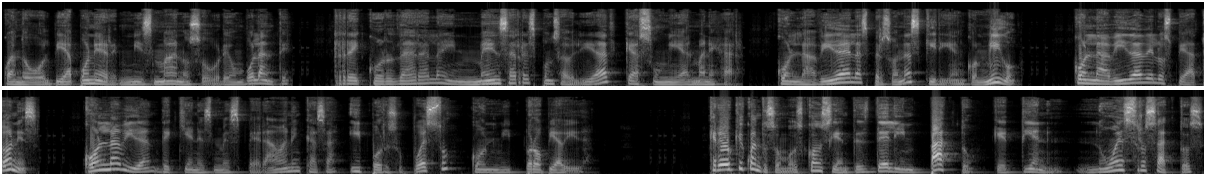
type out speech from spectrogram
cuando volví a poner mis manos sobre un volante, recordara la inmensa responsabilidad que asumía al manejar, con la vida de las personas que irían conmigo, con la vida de los peatones, con la vida de quienes me esperaban en casa y por supuesto con mi propia vida. Creo que cuando somos conscientes del impacto que tienen nuestros actos,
